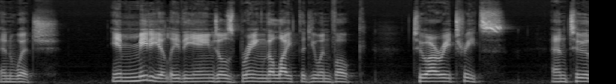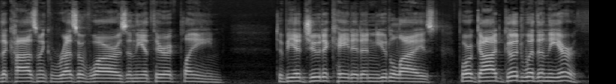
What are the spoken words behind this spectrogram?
in which immediately the angels bring the light that you invoke to our retreats and to the cosmic reservoirs in the etheric plane to be adjudicated and utilized for God good within the earth.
